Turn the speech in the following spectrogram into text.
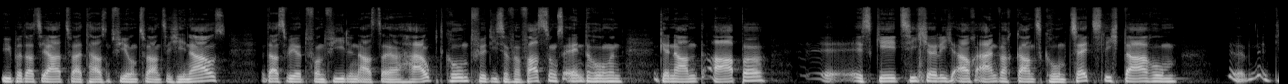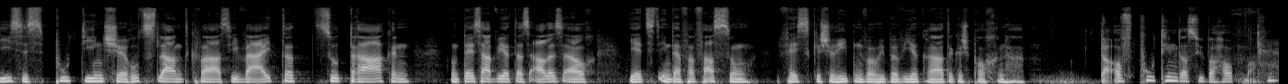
über das Jahr 2024 hinaus. Das wird von vielen als der Hauptgrund für diese Verfassungsänderungen genannt. Aber äh, es geht sicherlich auch einfach ganz grundsätzlich darum, äh, dieses putinsche Russland quasi weiterzutragen. Und deshalb wird das alles auch jetzt in der Verfassung festgeschrieben, worüber wir gerade gesprochen haben. Darf Putin das überhaupt machen?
